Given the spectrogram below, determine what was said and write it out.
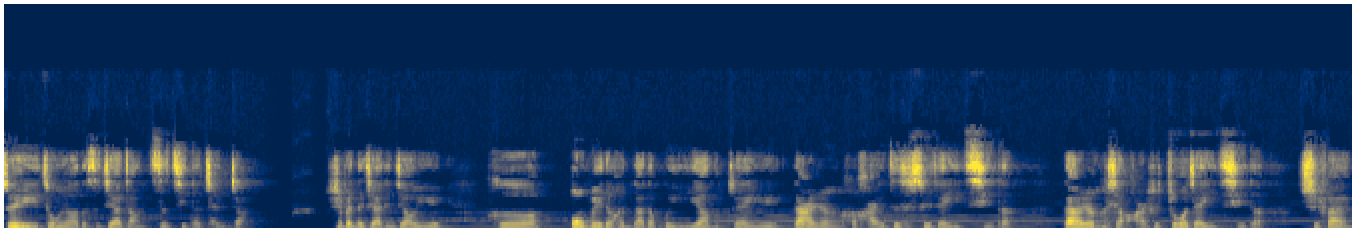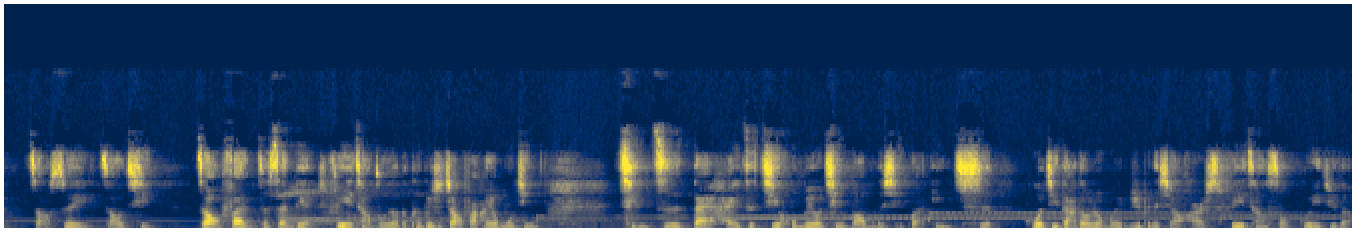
最重要的是家长自己的成长。日本的家庭教育和欧美的很大的不一样在于，大人和孩子是睡在一起的，大人和小孩是坐在一起的。吃饭、早睡、早起、早饭这三点是非常重要的，特别是早饭，还有母亲。”亲自带孩子，几乎没有请保姆的习惯，因此国际大都认为日本的小孩是非常守规矩的。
